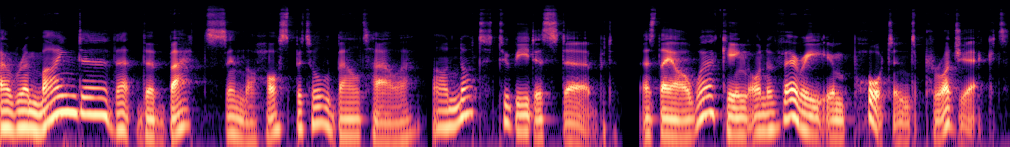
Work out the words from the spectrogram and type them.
A reminder that the bats in the hospital bell tower are not to be disturbed, as they are working on a very important project.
